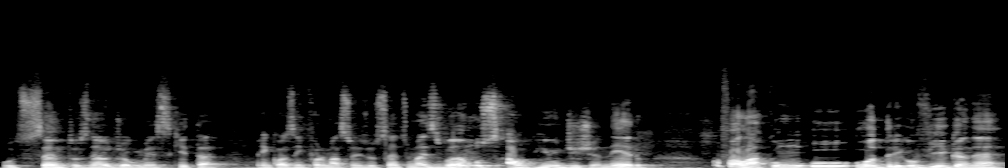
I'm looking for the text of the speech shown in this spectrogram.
o Santos, né? O Diogo Mesquita vem com as informações do Santos, mas vamos ao Rio de Janeiro. Vou falar com o Rodrigo Viga, né?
